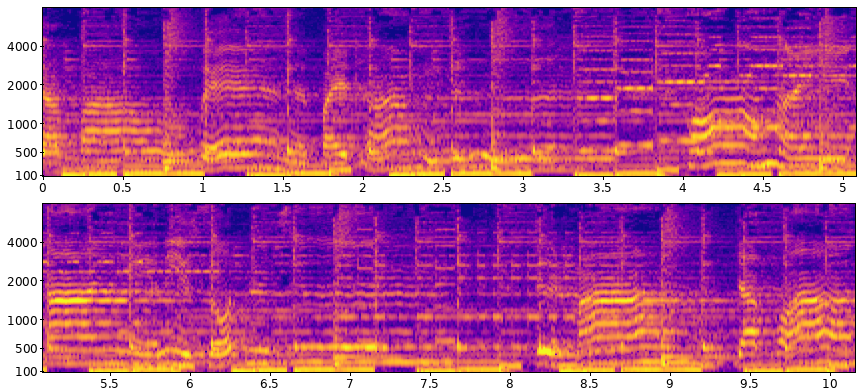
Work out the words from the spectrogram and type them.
อย่าเป่าเวไปทั้งคืนขอให้อายนี่สดชื่นตื่นมาจากความ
